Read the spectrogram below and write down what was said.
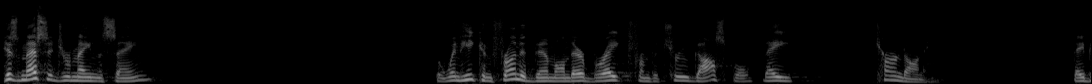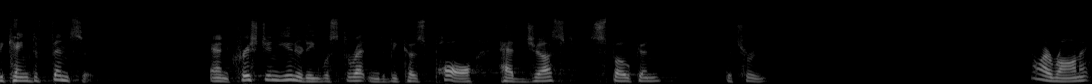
His message remained the same. But when he confronted them on their break from the true gospel, they turned on him. They became defensive. And Christian unity was threatened because Paul had just spoken the truth. How ironic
